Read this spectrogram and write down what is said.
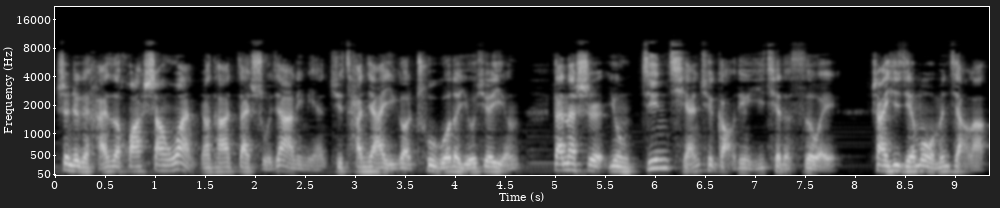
甚至给孩子花上万，让他在暑假里面去参加一个出国的游学营，但那是用金钱去搞定一切的思维。上一期节目我们讲了，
